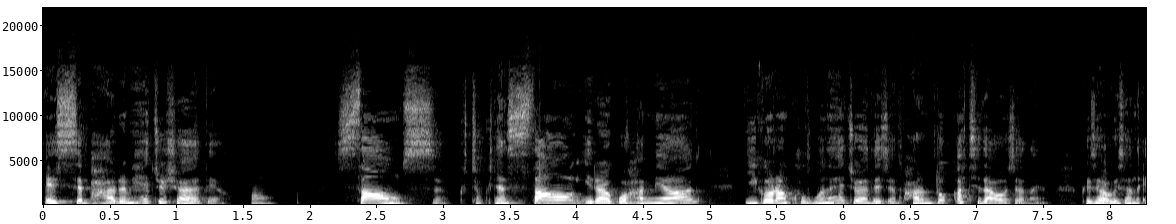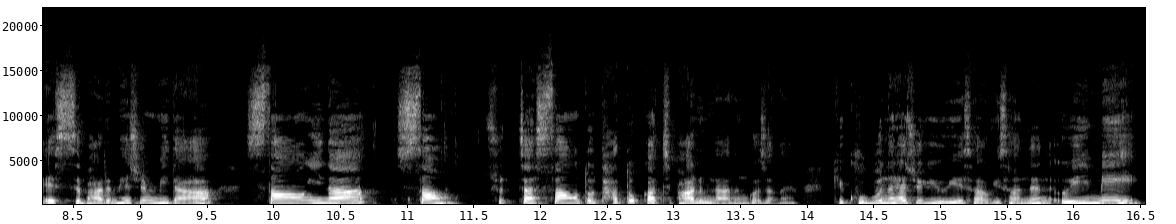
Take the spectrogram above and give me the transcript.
S 발음 해주셔야 돼요. 어. songs. 그쵸. 그냥 song이라고 하면 이거랑 구분해 줘야 되잖아요. 발음 똑같이 나오잖아요. 그래서 여기서는 S 발음 해줍니다. song이나 song. 숫자 song도 다 똑같이 발음 나는 거잖아요. 이렇게 구분을 해주기 위해서 여기서는 의미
